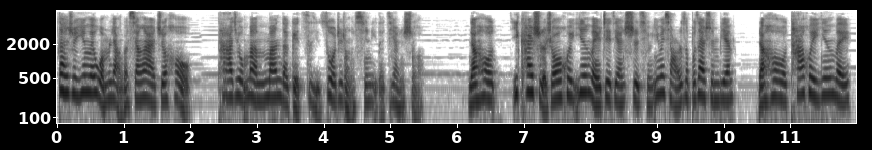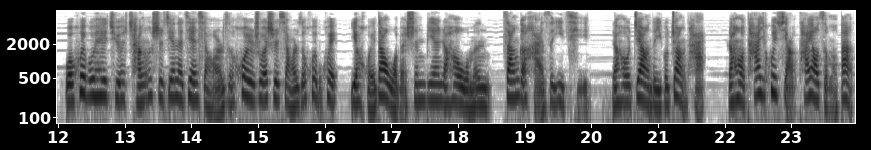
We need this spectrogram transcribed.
但是，因为我们两个相爱之后，他就慢慢的给自己做这种心理的建设。然后一开始的时候，会因为这件事情，因为小儿子不在身边，然后他会因为我会不会去长时间的见小儿子，或者说是小儿子会不会也回到我们身边，然后我们三个孩子一起，然后这样的一个状态。然后他会想，他要怎么办？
